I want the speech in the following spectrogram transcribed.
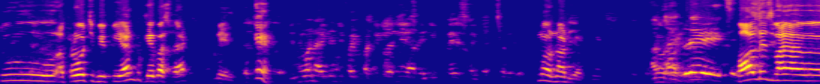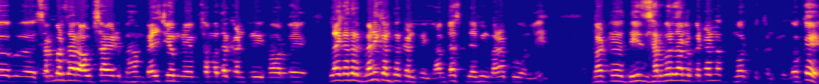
to approach VPN to give us that mail, okay? Anyone identified particularly or any place like that? No, not yet. Not yet. All these uh, servers are outside some Belgium name, some other country, Norway, like other many other countries. I'm just naming one or two only. But uh, these servers are located in more countries. Okay.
